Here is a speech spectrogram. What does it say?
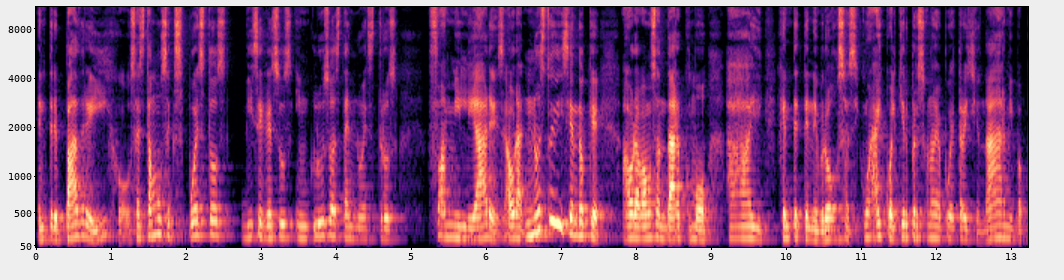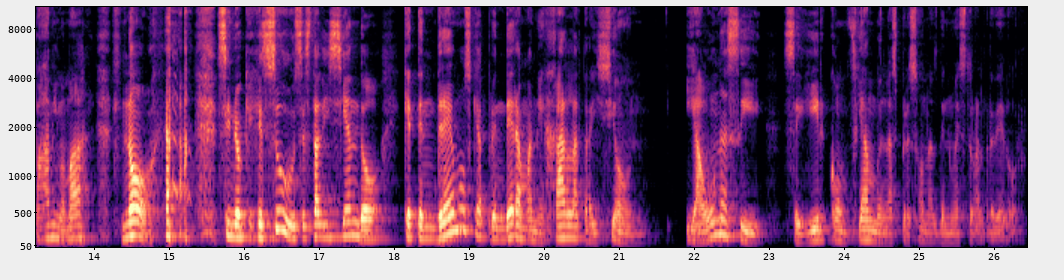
entre padre e hijo. O sea, estamos expuestos, dice Jesús, incluso hasta en nuestros familiares. Ahora, no estoy diciendo que ahora vamos a andar como, ay, gente tenebrosa, así como, ay, cualquier persona me puede traicionar, mi papá, mi mamá. No, sino que Jesús está diciendo que tendremos que aprender a manejar la traición y aún así seguir confiando en las personas de nuestro alrededor.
